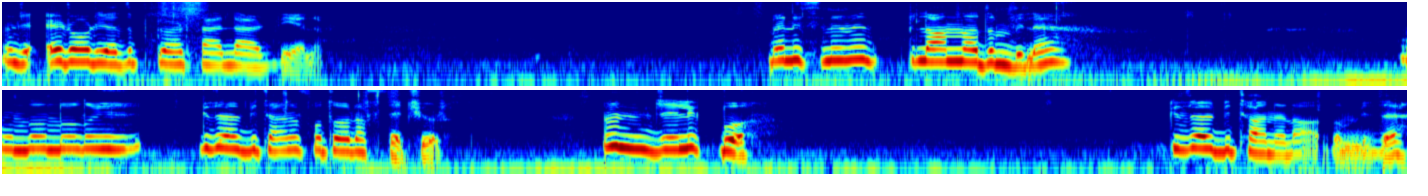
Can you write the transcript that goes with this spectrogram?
Önce error yazıp görseller diyelim. Ben ismimi planladım bile. Ondan dolayı güzel bir tane fotoğraf seçiyoruz. Öncelik bu. Güzel bir tane lazım bize.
